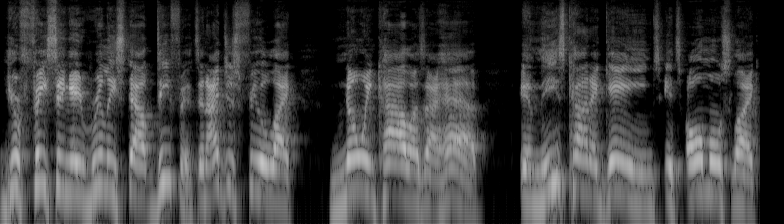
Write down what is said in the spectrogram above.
you're facing a really stout defense. And I just feel like knowing Kyle as I have in these kind of games, it's almost like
